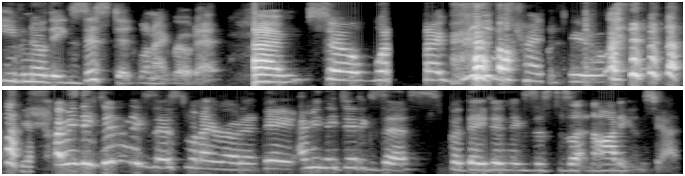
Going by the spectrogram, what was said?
even know they existed when I wrote it. Um, so what I really was trying to do, I mean, they didn't exist when I wrote it. They, I mean, they did exist, but they didn't exist as an audience yet.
